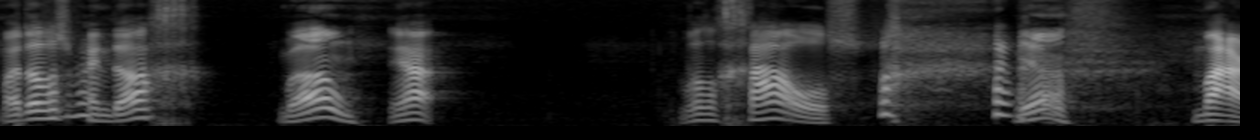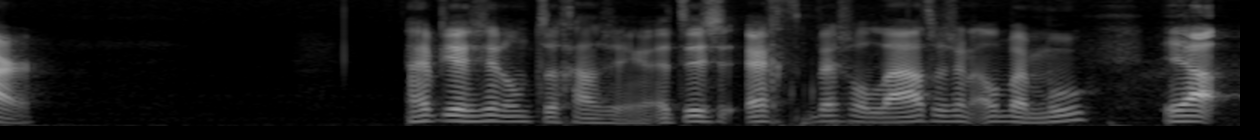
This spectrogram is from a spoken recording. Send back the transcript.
Maar dat was mijn dag. Wauw. Ja. Wat een chaos. Ja. Maar. Heb jij zin om te gaan zingen? Het is echt best wel laat. We zijn allebei moe. Ja,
